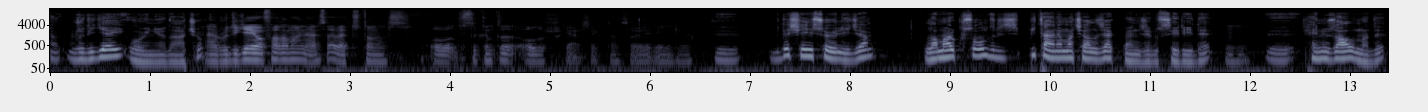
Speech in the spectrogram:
Ya, Rudy Gay oynuyor daha çok. Yani Rudy Gay o falan oynarsa evet tutamaz. O sıkıntı olur gerçekten söylediğin gibi. Ee, Bir de şeyi söyleyeceğim. Lamarcus Aldridge bir tane maç alacak bence bu seride. Hı hı. Ee, henüz almadı.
